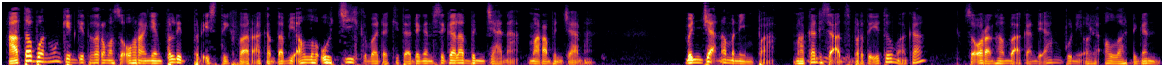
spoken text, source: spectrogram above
Ataupun mungkin kita termasuk orang yang pelit beristighfar akan tapi Allah uji kepada kita dengan segala bencana, marah bencana. Bencana menimpa. Maka di saat seperti itu maka seorang hamba akan diampuni oleh Allah dengan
